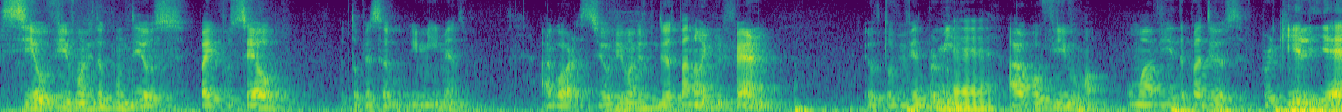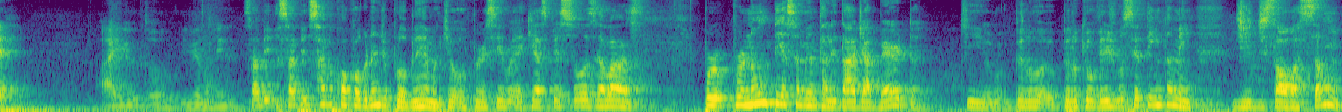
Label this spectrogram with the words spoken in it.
Se eu vivo uma vida com Deus para ir pro céu, eu tô pensando em mim mesmo. Agora, se eu vivo uma vida com Deus para não ir pro inferno, eu tô vivendo por mim. É. Agora que eu vivo uma vida para Deus porque Ele é, aí eu tô vivendo reino. Sabe, sabe, sabe qual é o grande problema que eu percebo? É que as pessoas, elas, por, por não ter essa mentalidade aberta, que pelo, pelo que eu vejo você tem também, de, de salvação,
